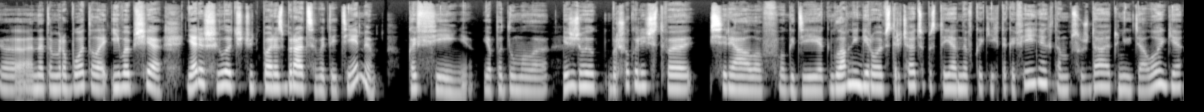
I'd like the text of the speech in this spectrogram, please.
э, она там работала. И вообще, я решила чуть-чуть поразбираться в этой теме. Кофейни. Я подумала, есть же большое количество сериалов, где главные герои встречаются постоянно в каких-то кофейнях, там обсуждают, у них диалоги,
